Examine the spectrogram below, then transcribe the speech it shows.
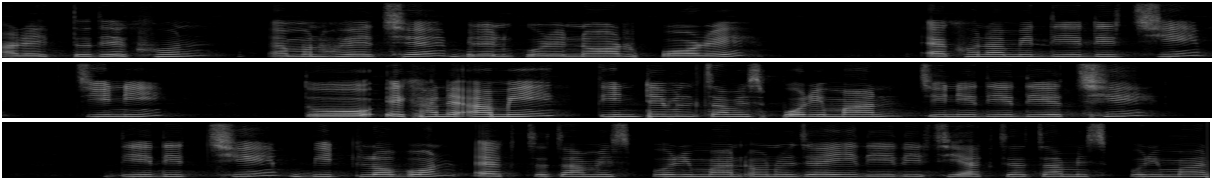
আর এই তো দেখুন, এমন হয়েছে ব্লেন্ড করে নেওয়ার পরে। এখন আমি দিয়ে দিচ্ছি চিনি। তো এখানে আমি তিন টেবিল চামচ পরিমাণ চিনি দিয়ে দিয়েছি। দিয়ে দিচ্ছি বিট লবণ, এক চা চামচ পরিমাণ অনুযায়ী দিয়ে দিচ্ছি এক চা চামচ পরিমাণ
